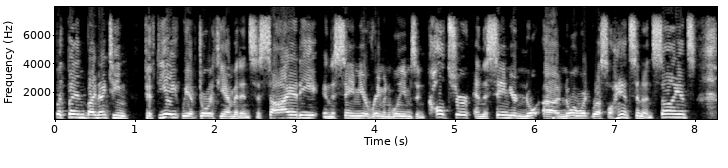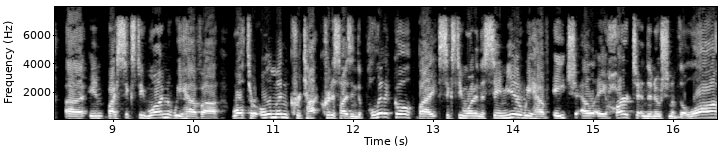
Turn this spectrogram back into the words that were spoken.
But then by 1958, we have Dorothy Emmett in Society. In the same year, Raymond Williams in Culture. And the same year, Nor- uh, Norwood Russell Hanson in Science. Uh, in, by 61, we have uh, Walter Ullmann crit- criticizing the political. By 61, in the same year, we have H.L.A. Hart and the notion of the law.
